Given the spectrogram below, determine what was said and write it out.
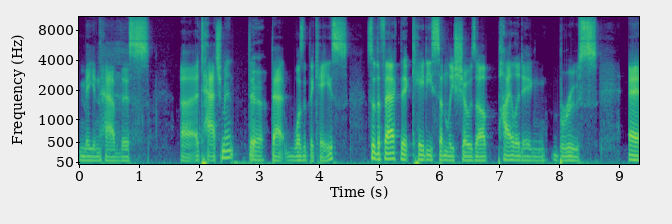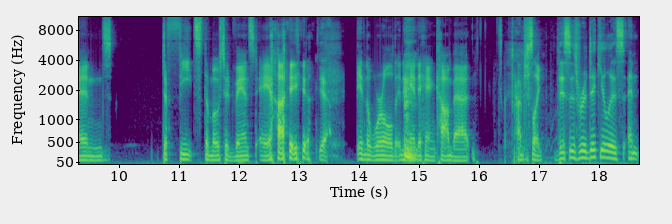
Megan have this uh, attachment that Yeah. that wasn't the case. So the fact that Katie suddenly shows up piloting Bruce and defeats the most advanced AI Yeah. in the world in hand to hand combat. I'm just like, this is ridiculous. And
